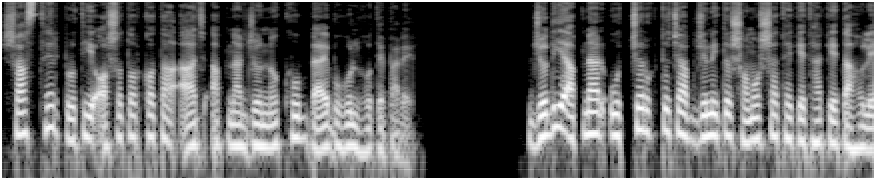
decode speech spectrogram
স্বাস্থ্যের প্রতি অসতর্কতা আজ আপনার জন্য খুব ব্যয়বহুল হতে পারে। যদি আপনার উচ্চ রক্তচাপজনিত সমস্যা থেকে থাকে তাহলে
